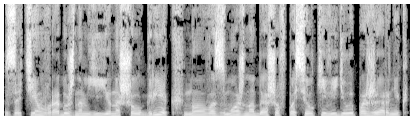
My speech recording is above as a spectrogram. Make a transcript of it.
Затем в Радужном ее нашел грек, но, возможно, Даша в поселке видел и пожарник.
